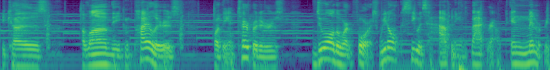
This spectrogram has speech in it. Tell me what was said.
Because a lot of the compilers or the interpreters do all the work for us. We don't see what's happening in the background, in memory,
